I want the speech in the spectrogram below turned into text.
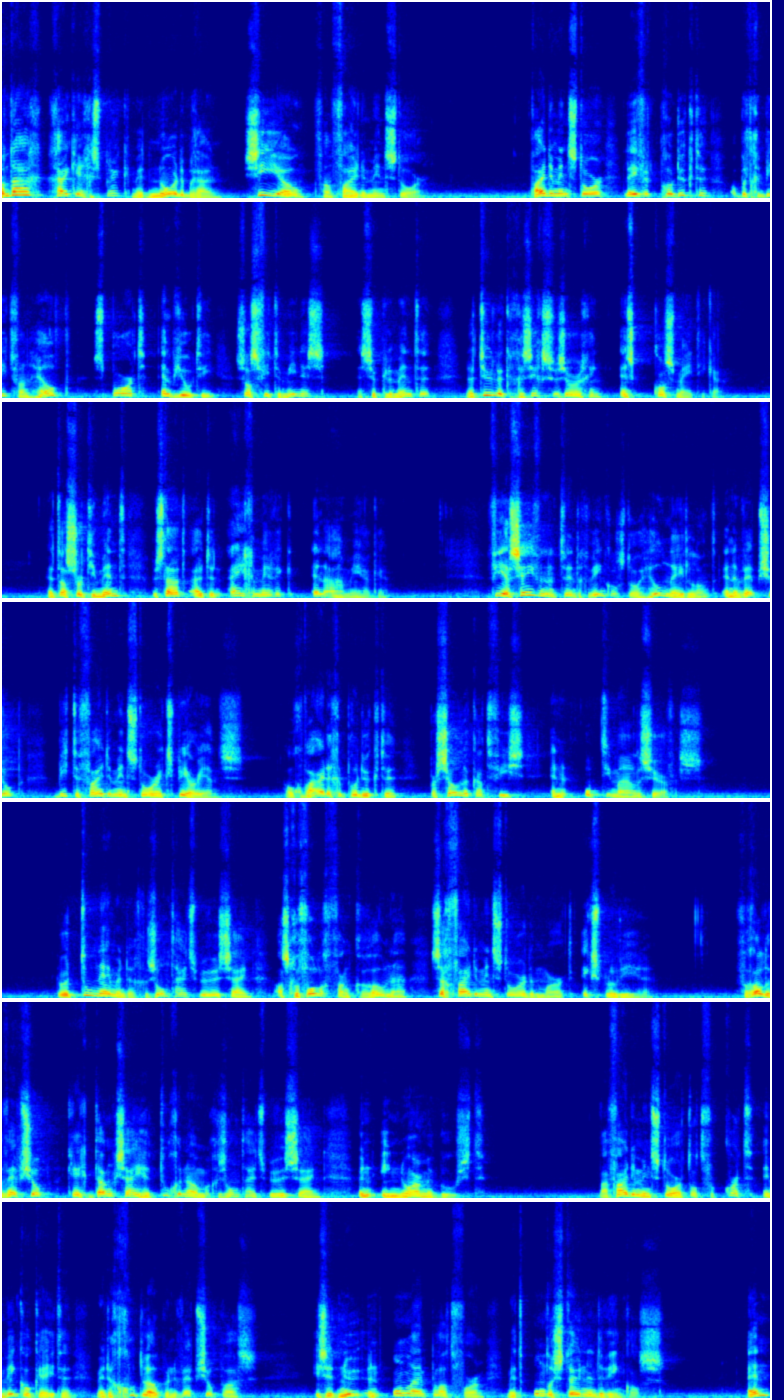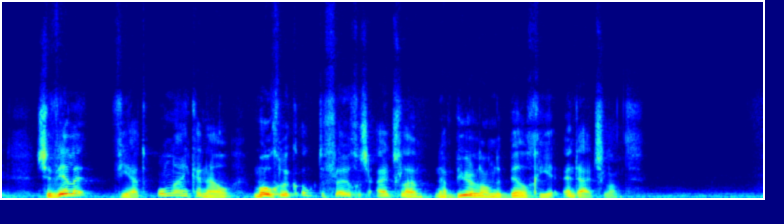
Vandaag ga ik in gesprek met Noor de Bruin, CEO van Vitamin Store. Vitamin Store levert producten op het gebied van health, sport en beauty, zoals vitamines en supplementen, natuurlijke gezichtsverzorging en cosmetica. Het assortiment bestaat uit een eigen merk en aanmerken. Via 27 winkels door heel Nederland en een webshop biedt de Vitamin Store Experience hoogwaardige producten, persoonlijk advies en een optimale service. Door toenemende gezondheidsbewustzijn als gevolg van corona zag Vitamin Store de markt exploderen. Vooral de webshop kreeg dankzij het toegenomen gezondheidsbewustzijn een enorme boost. Waar Vitamin Store tot voor kort een winkelketen met een goed lopende webshop was, is het nu een online platform met ondersteunende winkels. En ze willen via het online kanaal mogelijk ook de vleugels uitslaan naar buurlanden België en Duitsland.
